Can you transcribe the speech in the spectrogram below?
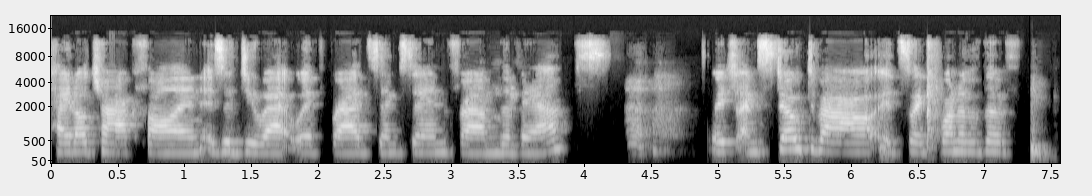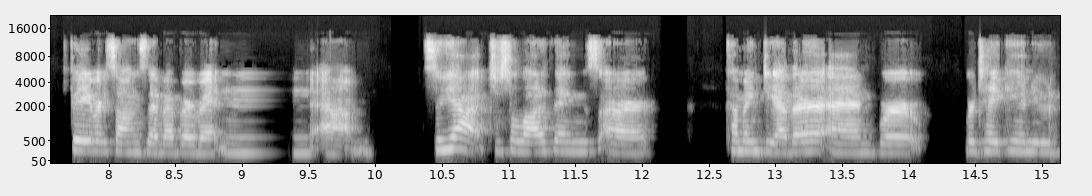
title track "Fallen" is a duet with Brad Simpson from the Vamps, which I'm stoked about. It's like one of the favorite songs I've ever written. Um, so yeah, just a lot of things are coming together, and we're we're taking a new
